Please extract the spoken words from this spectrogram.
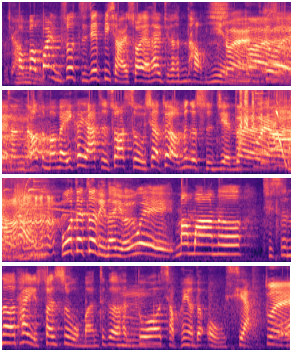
子。好棒！不然你说直接逼小孩刷牙，他也觉得很讨厌。对对，真每一颗牙齿刷十五下，最好那个时间。对对啊。不过在这里呢，有一位妈妈呢。其实呢，他也算是我们这个很多小朋友的偶像。对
